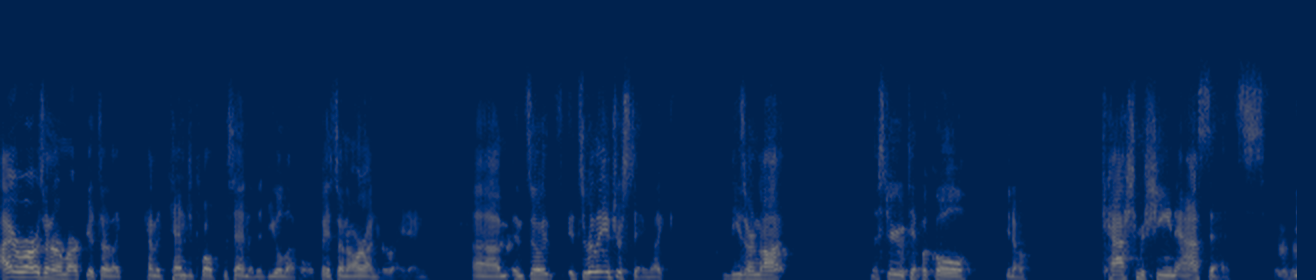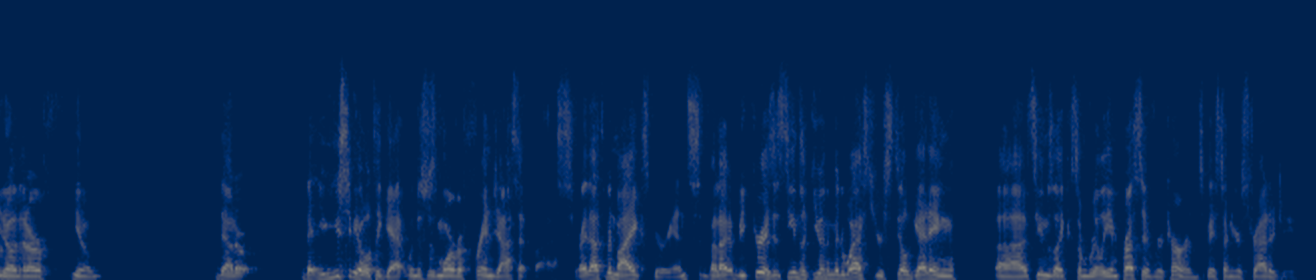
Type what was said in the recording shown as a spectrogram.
IRRs in our markets are like kind of 10 to 12 percent of the deal level based on our underwriting. Um, and so it's it's really interesting. Like these are not the stereotypical, you know, cash machine assets, mm-hmm. you know, that are, you know, that are that you used to be able to get when this was more of a fringe asset class, right? That's been my experience. But I'd be curious. It seems like you in the Midwest, you're still getting uh, it seems like some really impressive returns based on your strategy.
